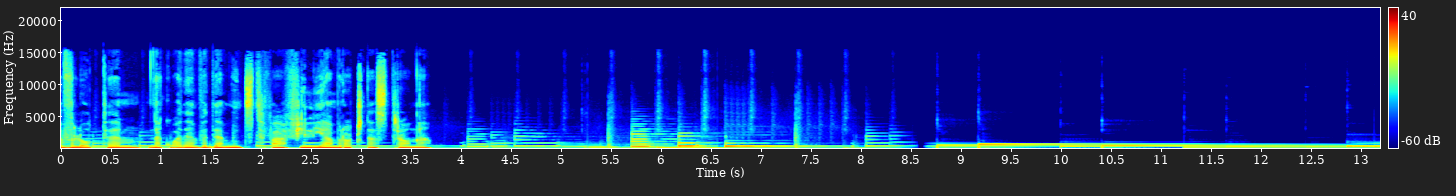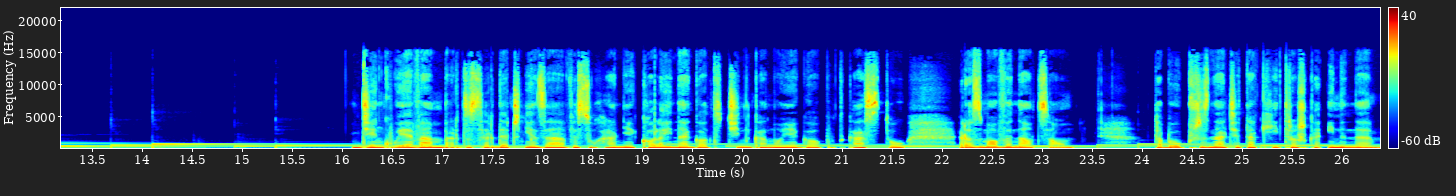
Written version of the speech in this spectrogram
w lutym, nakładem wydawnictwa Filia Mroczna Strona. Dziękuję Wam bardzo serdecznie za wysłuchanie kolejnego odcinka mojego podcastu Rozmowy nocą. To był, przyznacie, taki troszkę inny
